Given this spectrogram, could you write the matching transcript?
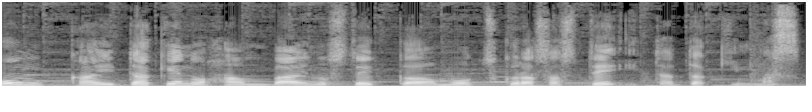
今回だけの販売のステッカーも作らさせていただきます。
